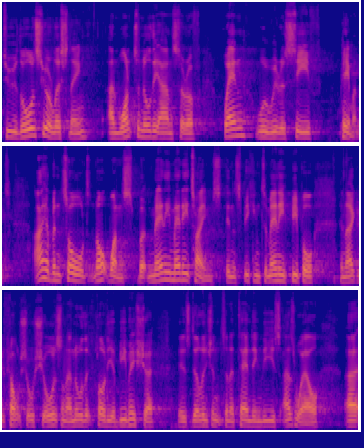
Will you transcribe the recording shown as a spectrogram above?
to those who are listening and want to know the answer of When will we receive payment? I have been told not once, but many, many times in speaking to many people in agricultural shows, and I know that Claudia Beamish uh, is diligent in attending these as well, uh,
